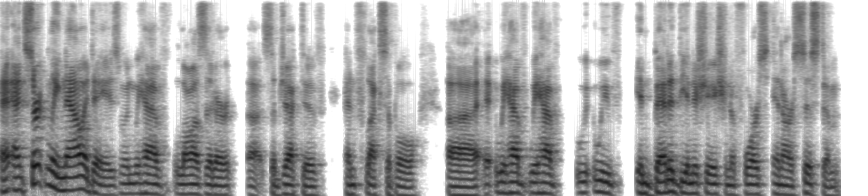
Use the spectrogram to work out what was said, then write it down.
And, and, certainly nowadays, when we have laws that are uh, subjective and flexible, uh, we have we have we, have embedded the initiation of force in our system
